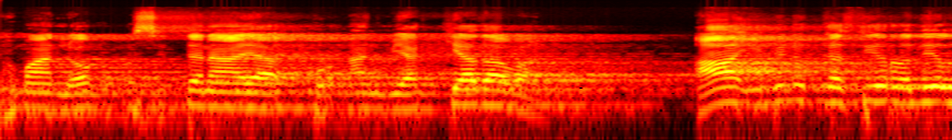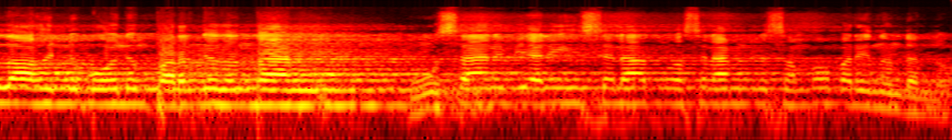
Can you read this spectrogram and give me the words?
ബഹുമാൻ ലോകപ്രസിദ്ധനായ ഖുർആൻ വ്യാഖ്യാതാവാണ്. ആ ഇബിനു കസീർ അലി അള്ളാഹുവിന് പോലും പറഞ്ഞത് എന്താണ്? മൂസാ നബി അലൈഹി സ്വലാത്തു വസ്സലാമിന്റെ സംഭവം പറയുന്നുണ്ടല്ലോ.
